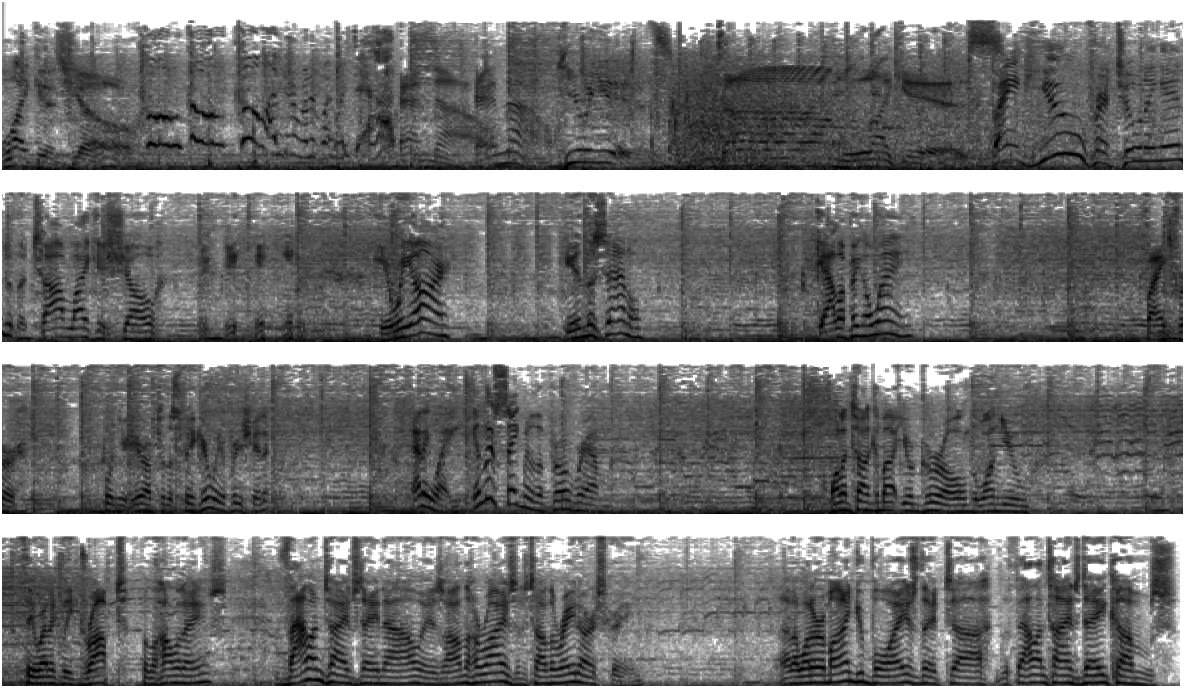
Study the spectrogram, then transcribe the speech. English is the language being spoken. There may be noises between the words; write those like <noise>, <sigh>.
Leykis Show. Call, call, call. I'm going to run it by my dad. And now. And now. Here he is. Tom Leykis. Thank you for tuning in to the Tom Leykis Show. <laughs> Here we are, in the saddle, galloping away. Thanks for putting your ear up to the speaker. We appreciate it. Anyway, in this segment of the program, I want to talk about your girl, the one you theoretically dropped for the holidays. Valentine's Day now is on the horizon. It's on the radar screen. And I want to remind you boys that uh, with Valentine's Day comes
